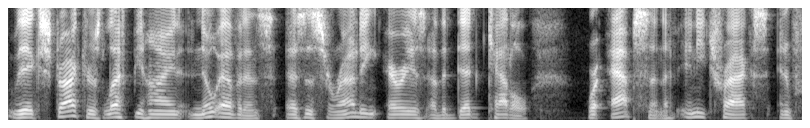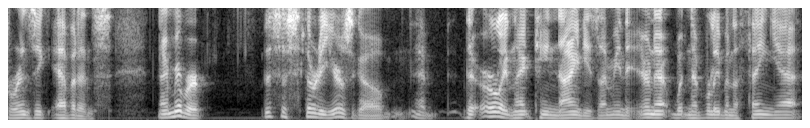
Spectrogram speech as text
The extractors left behind no evidence as the surrounding areas of the dead cattle were absent of any tracks and forensic evidence. Now remember, this is 30 years ago, the early 1990s. I mean, the internet wouldn't have really been a thing yet.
